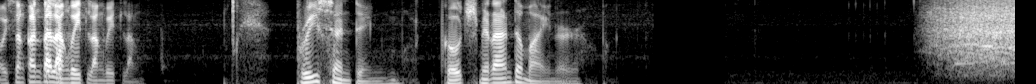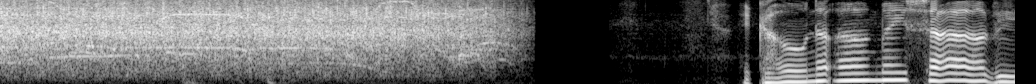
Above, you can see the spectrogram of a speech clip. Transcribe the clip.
O, isang kanta lang, wait lang, wait lang. Presenting Coach Miranda Minor. Ikaw na ang may sabi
